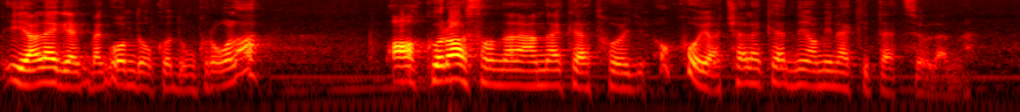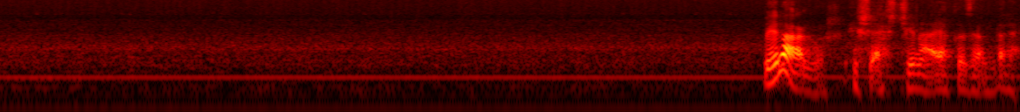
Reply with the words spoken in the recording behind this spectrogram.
ilyen legekbe gondolkodunk róla akkor azt mondanám neked hogy akkor olyat cselekedni ami neki tetsző lenne világos? és ezt csinálják az emberek.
